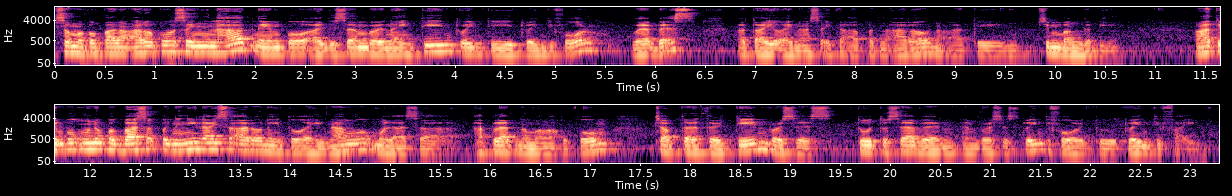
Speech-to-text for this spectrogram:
Isang mapagpalang araw po sa inyong lahat. Ngayon po ay December 19, 2024, Webes. At tayo ay nasa ikaapat na araw ng ating simbang gabi. Ang ating pong unang pagbasa at pagninilay sa araw na ito ay hinango mula sa Aklat ng mga Hukom, chapter 13, verses 2 to 7 and verses 24 to 25.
